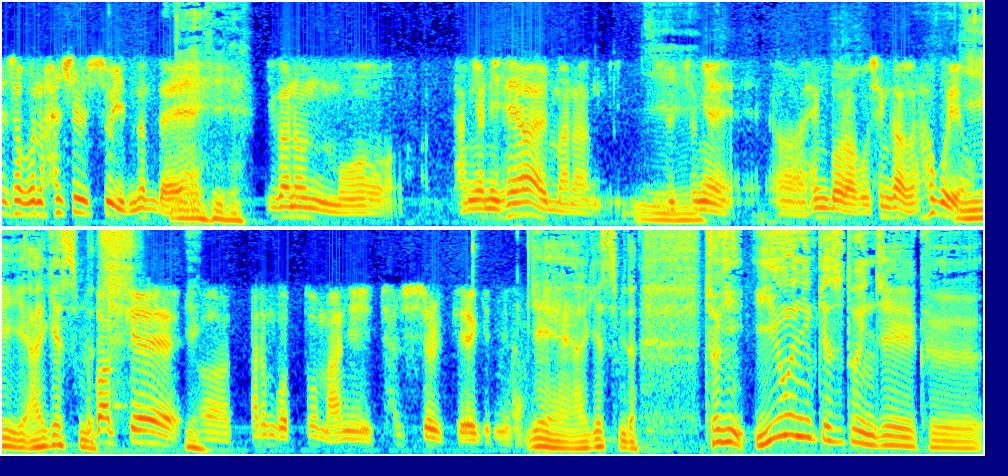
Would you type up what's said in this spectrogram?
해석은 하실 수 있는데 예. 이거는 뭐 당연히 해야 할 만한 일종의 어, 행보라고 생각을 하고요. 예, 예, 알겠습니다. 그밖에 어, 다른 곳도 많이 찾으실 계획입니다. 예, 알겠습니다. 저기 이 의원님께서도 이제 그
